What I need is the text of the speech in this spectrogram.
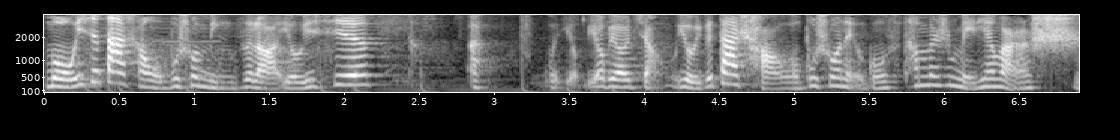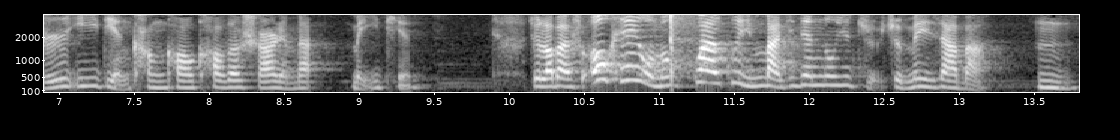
某一些大厂我不说名字了，有一些。啊，我要要不要讲？有一个大厂，我不说哪个公司，他们是每天晚上十一点康考考到十二点半，每一天。就老板说 OK，我们挂了会，你们把今天的东西准准备一下吧。嗯，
